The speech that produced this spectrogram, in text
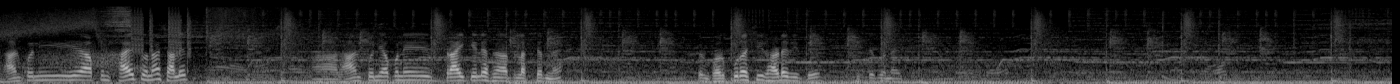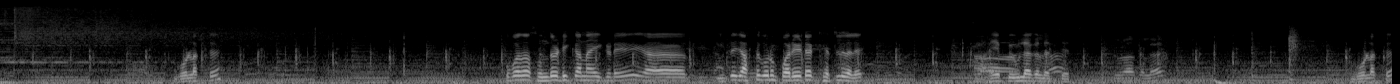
लहानपणी हे आपण खायचो ना शाळेत? हां लहानपणी आपण हे ट्राय केले असणार आता लक्षात नाही. पण भरपूर अशी झाडं तिथे तिथे पण आहेत. गोड लागतं खूप असं सुंदर ठिकाण आहे इकडे. इथे जास्त करून पर्यटक खेचले झाले हां हे पिवळ्या कलरचे आहेत. पिवळा कलर. गोड लागतं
